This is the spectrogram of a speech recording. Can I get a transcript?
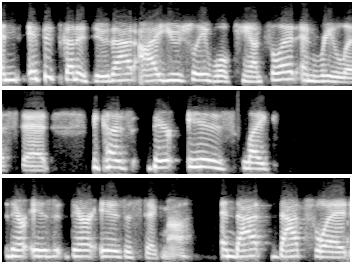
and if it's going to do that, I usually will cancel it and relist it because there is like, there is, there is a stigma. And that, that's what,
